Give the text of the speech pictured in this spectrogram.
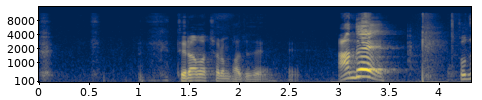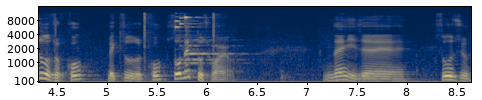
드라마처럼 봐주세요. 예. 안 돼. 소주도 좋고 맥주도 좋고 소맥도 좋아요. 근데 이제 소주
